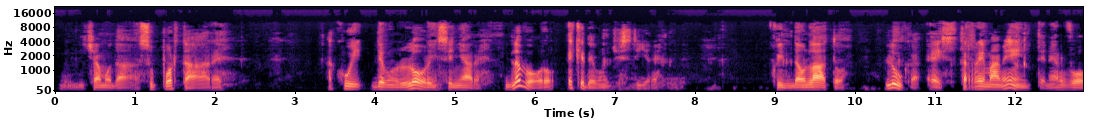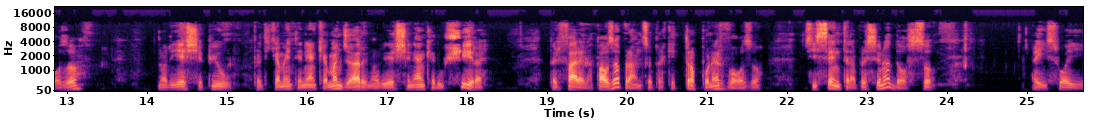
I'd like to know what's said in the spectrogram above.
diciamo da supportare, a cui devono loro insegnare il lavoro e che devono gestire. Quindi da un lato Luca è estremamente nervoso, non riesce più praticamente neanche a mangiare, non riesce neanche ad uscire per fare la pausa pranzo perché è troppo nervoso, si sente la pressione addosso e i suoi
